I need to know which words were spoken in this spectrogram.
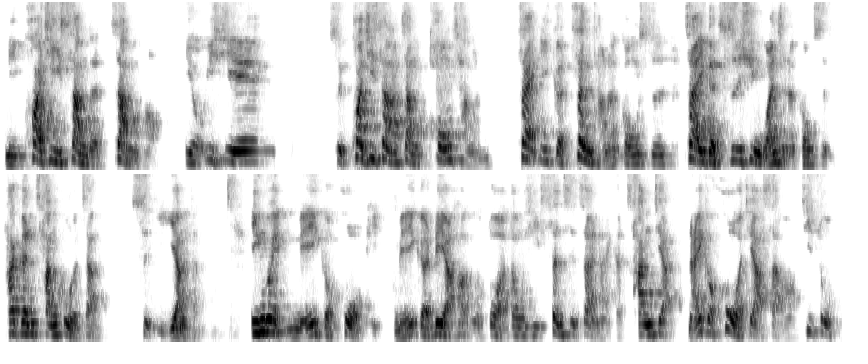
你会计上的账哈，有一些是会计上的账，通常在一个正常的公司，在一个资讯完整的公司，它跟仓库的账是一样的，因为每一个货品、每一个料号有多少东西，甚至在哪一个仓架、哪一个货架上哦，记住，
